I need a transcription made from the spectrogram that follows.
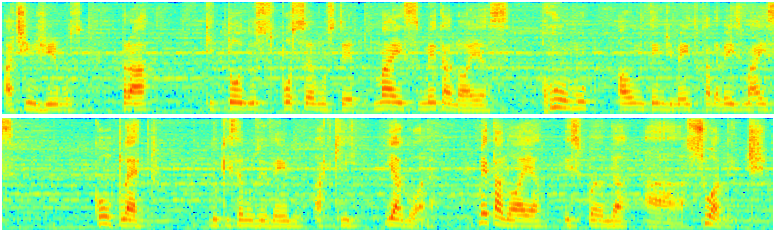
atingirmos para que todos possamos ter mais metanoias rumo ao entendimento cada vez mais completo do que estamos vivendo aqui e agora. Metanoia, expanda a sua mente.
